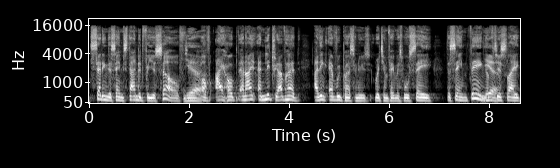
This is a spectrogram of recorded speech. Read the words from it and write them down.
setting the same standard for yourself. Yeah. Of I hope, and I and literally, I've heard. I think every person who's rich and famous will say the same thing. Yeah. Of just like,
